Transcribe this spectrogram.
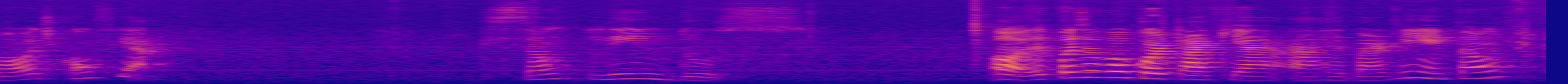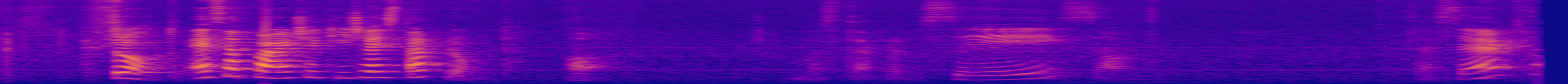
Pode confiar. São lindos. Ó, depois eu vou cortar aqui a, a rebarvinha, então, pronto. Essa parte aqui já está pronta, ó. Vou mostrar pra vocês, ó. Tá certo?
